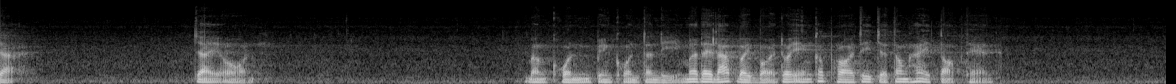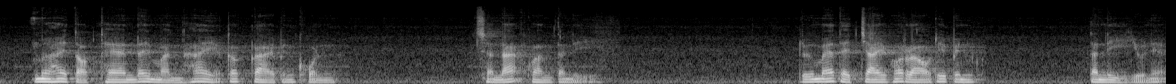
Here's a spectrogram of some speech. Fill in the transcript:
จะใจอ่อน บางคนเป็นคนตันดีเมื่อได้รับบ่อยๆ ตัวเองก็พลอยที่จะต้องให้ตอบแทนเเมื่อให้ตอบแทนได้มันให้ก็กลายเป็นคน ชนะความตันดีหรือแม้แต่ใจของเราที่เป็นตันดีอยู่เนี่ย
